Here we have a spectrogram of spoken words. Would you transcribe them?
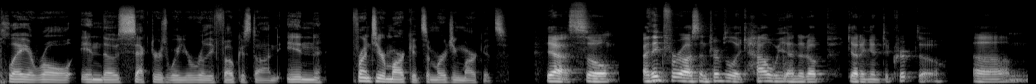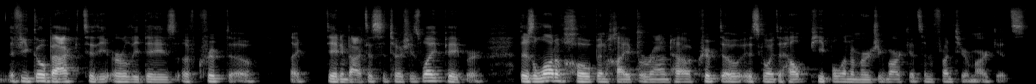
play a role in those sectors where you're really focused on in frontier markets, emerging markets? Yeah. So I think for us, in terms of like how we ended up getting into crypto, um, if you go back to the early days of crypto, like dating back to Satoshi's white paper, there's a lot of hope and hype around how crypto is going to help people in emerging markets and frontier markets.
